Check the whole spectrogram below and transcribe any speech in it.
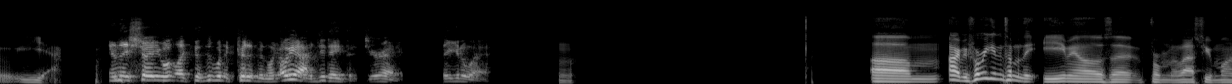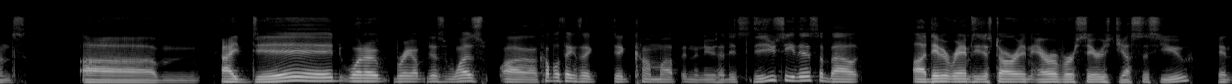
Yeah. And they show you what like this is what it could have been. Like, oh yeah, I did hate this. You're right. Take it away. Um. All right. Before we get into some of the emails uh, from the last few months, um, I did want to bring up. This was uh, a couple of things that did come up in the news. I did. Did you see this about uh, David Ramsey to star in Arrowverse series Justice U and,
